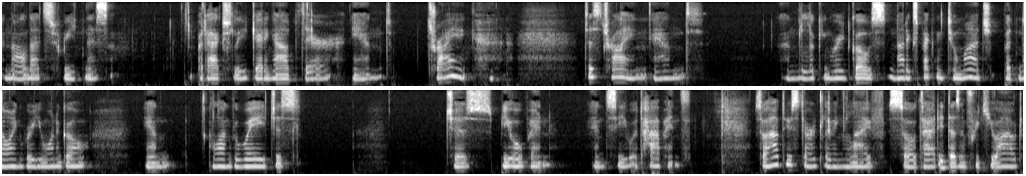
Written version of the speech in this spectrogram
and all that sweetness, but actually getting out there and trying. just trying and and looking where it goes not expecting too much but knowing where you want to go. And along the way just just be open and see what happens. So how do you start living life so that it doesn't freak you out?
